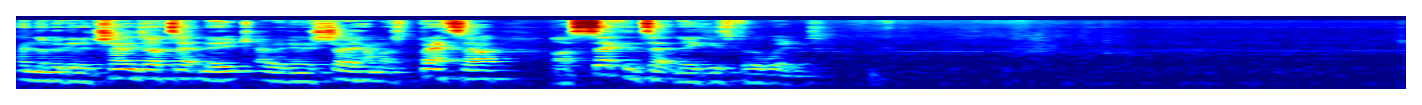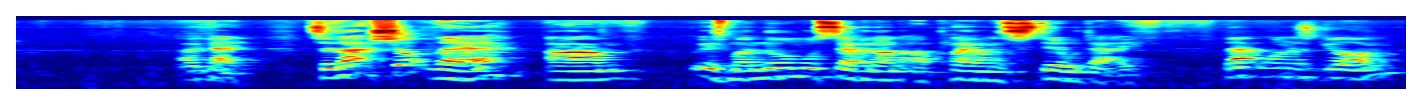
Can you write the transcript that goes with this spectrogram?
and then we're going to change our technique and we're going to show you how much better our second technique is for the wind. Okay, so that shot there um, is my normal seven iron I play on a still day. That one has gone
